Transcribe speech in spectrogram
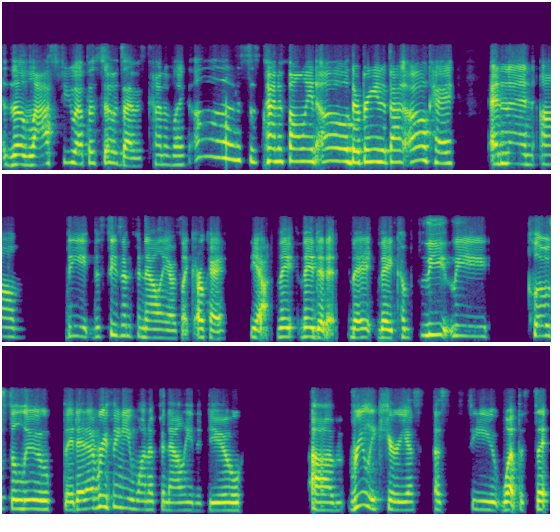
the last few episodes, I was kind of like, oh, this is kind of falling. Oh, they're bringing it back. Oh, okay. And then um, the the season finale, I was like, okay, yeah, they they did it. They they completely closed the loop. They did everything you want a finale to do. Um, really curious to see what the se-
